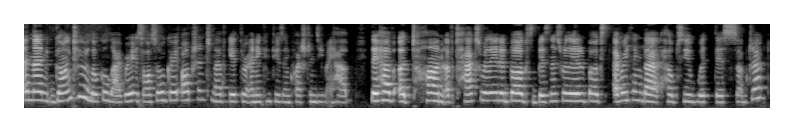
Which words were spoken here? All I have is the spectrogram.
And then going to your local library is also a great option to navigate through any confusing questions you may have. They have a ton of tax related books, business related books, everything that helps you with this subject,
